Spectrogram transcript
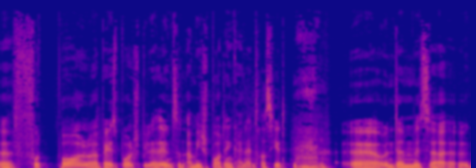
äh, Football- oder Baseballspieler, irgend so ein Ami-Sport, den keiner interessiert. äh, und dann ist er, äh,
